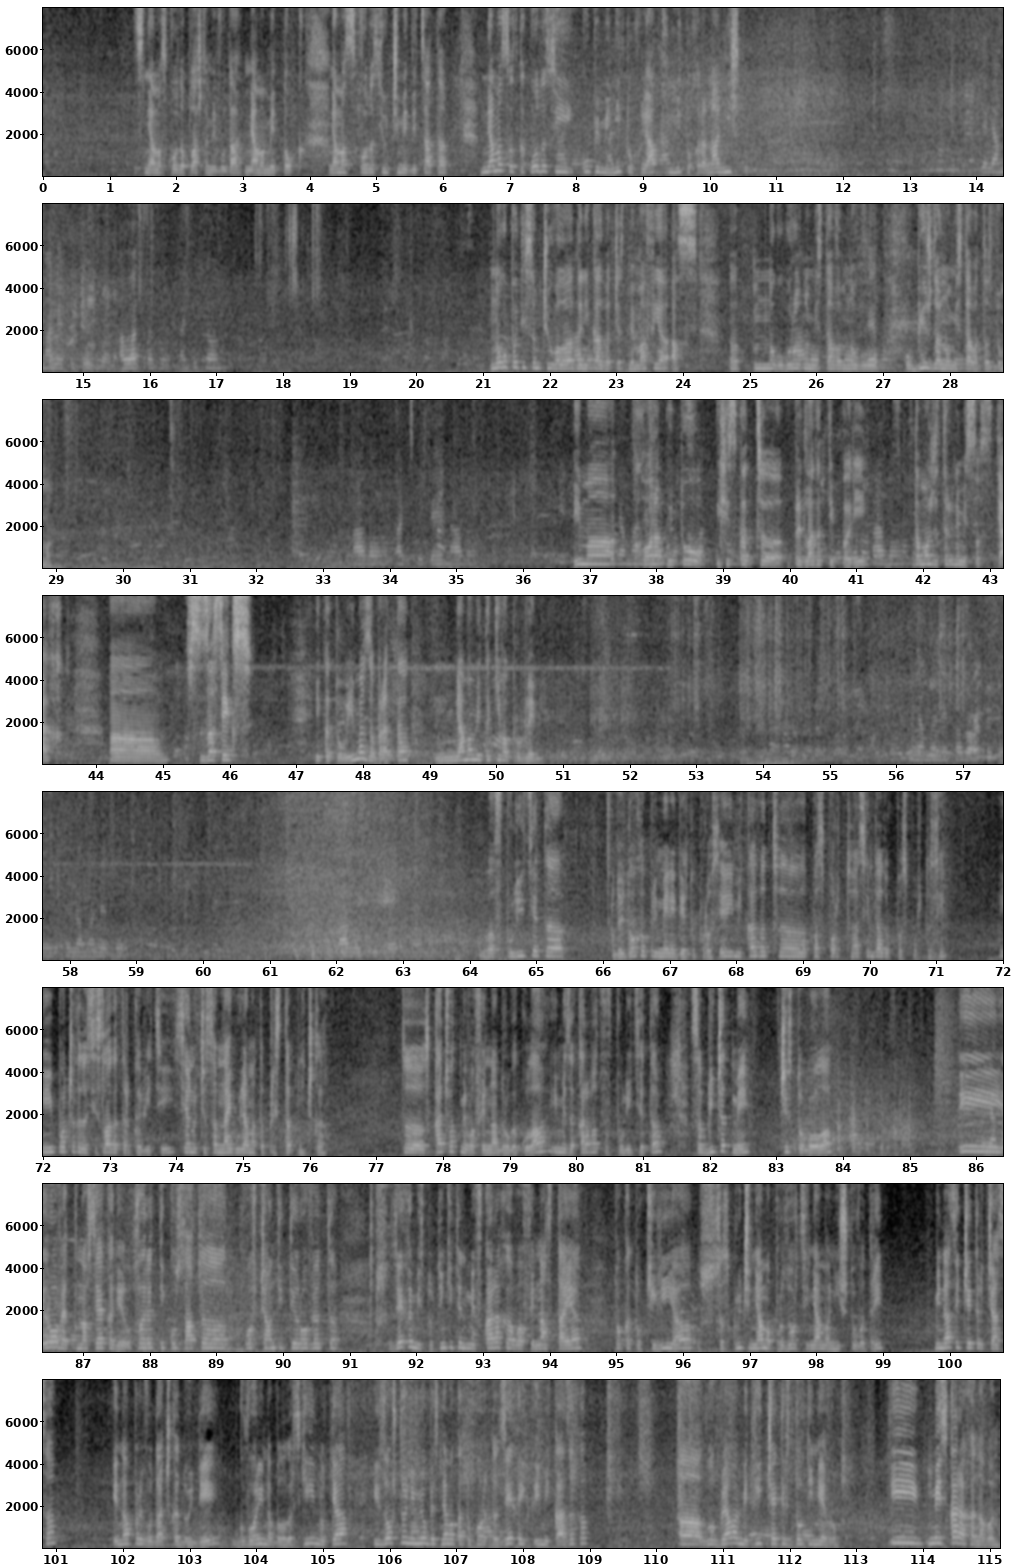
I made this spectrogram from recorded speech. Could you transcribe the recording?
Няма с какво да плащаме вода, нямаме ток, няма с какво да си учиме децата, няма с какво да си купиме нито хляб, нито храна, нищо. Много пъти съм чувала да ни казват, че сме мафия. Аз много грозно ми става, много обиждано ми става тази дума. Има хора, които искат, предлагат ти пари, да може да тръгнем и с тях а, за секс. И като има за братка, нямаме такива проблеми. В полицията дойдоха при мене, дето прося и ми казват паспорт. Аз им дадох паспорта си. И почнаха да си слагат ръкавици. Сено, че съм най-голямата престъпничка. Скачват ме в една друга кола и ме закарват в полицията. Събличат ме чисто гола и ровят навсякъде. Отварят ти косата, в чантите ровят. Взеха ми стотинките, ме вкараха в една стая, то като килия, с ключи няма прозорци, няма нищо вътре. Мина се 4 часа, една преводачка дойде, говори на български, но тя изобщо не ми обяснява като хората. Взеха и, и ми казаха, глобяваме ти 400 евро. И ме изкараха навън.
